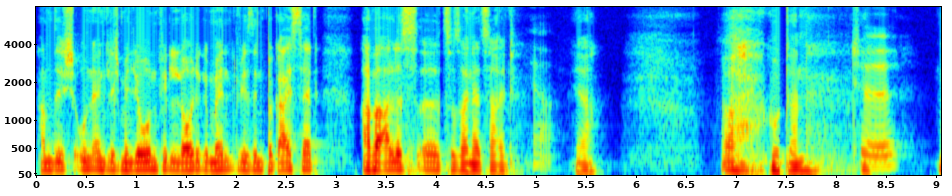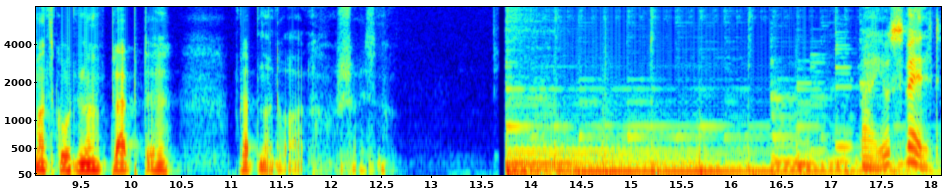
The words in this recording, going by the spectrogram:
Haben sich unendlich Millionen viele Leute gemeldet. Wir sind begeistert. Aber alles äh, zu seiner Zeit. Ja. Ja. Ach, gut, dann Tschö. macht's gut, ne? Bleibt, äh, bleibt neutral. Scheiße. Majos Welt.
